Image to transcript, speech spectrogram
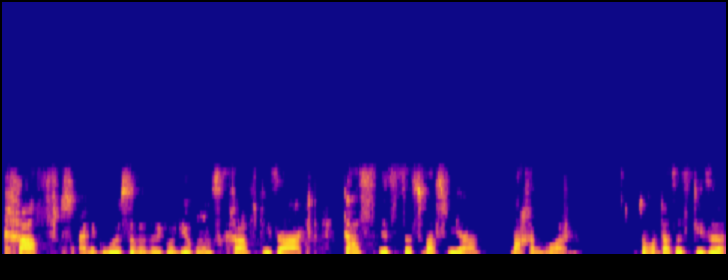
Kraft, eine größere Regulierungskraft, die sagt, das ist es, was wir machen wollen. So, und das ist diese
